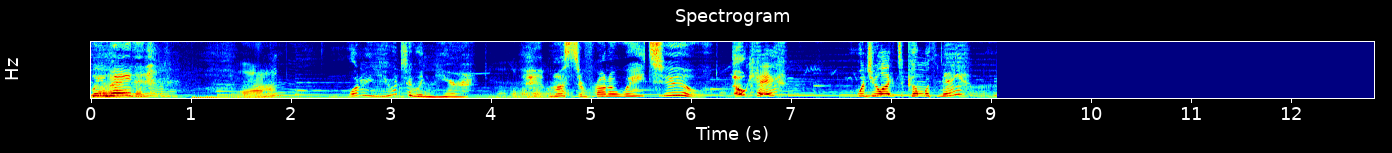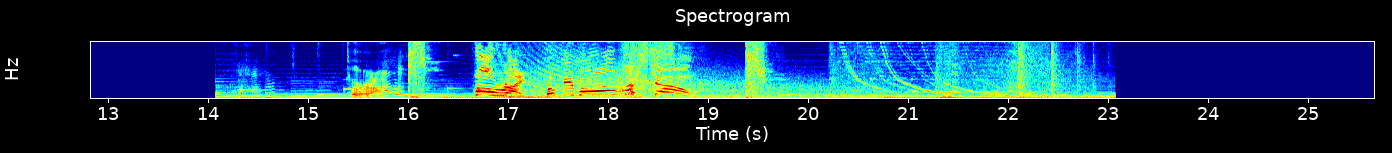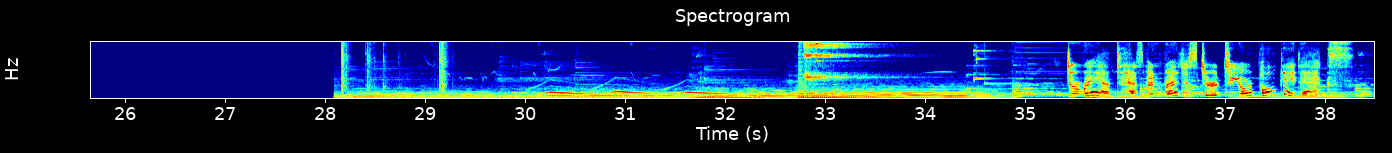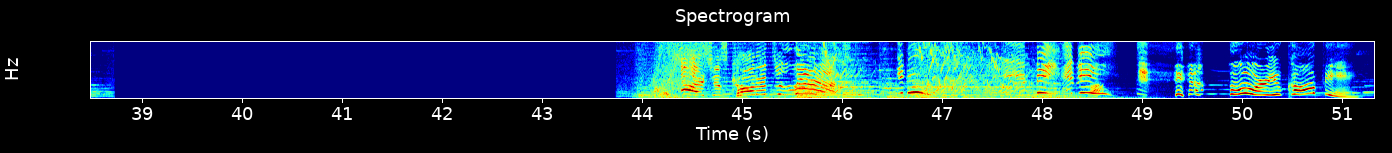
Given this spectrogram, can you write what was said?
We made it. What are you doing here? It must have run away too. Okay. Would you like to come with me? Uh-huh. All right, Pokeball, let's go! plant has been registered to your Pokédex. I just caught a Durant! Who are you copying?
